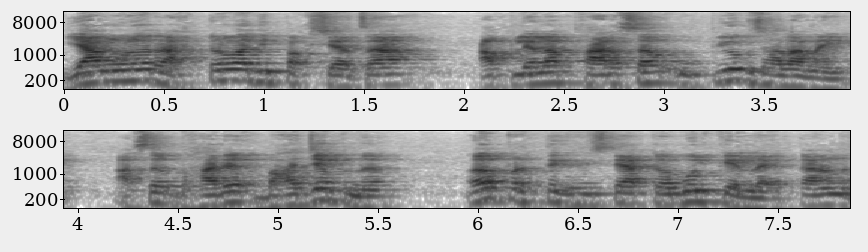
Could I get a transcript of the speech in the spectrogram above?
यामुळं राष्ट्रवादी पक्षाचा आपल्याला फारसा उपयोग झाला नाही असं भार भाजपनं अप्रत्यक्षरित्या कबूल केलं आहे कारण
